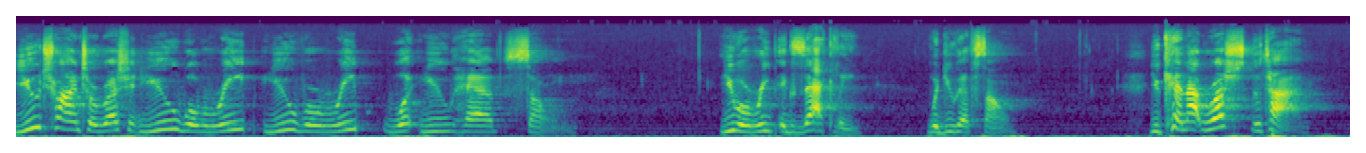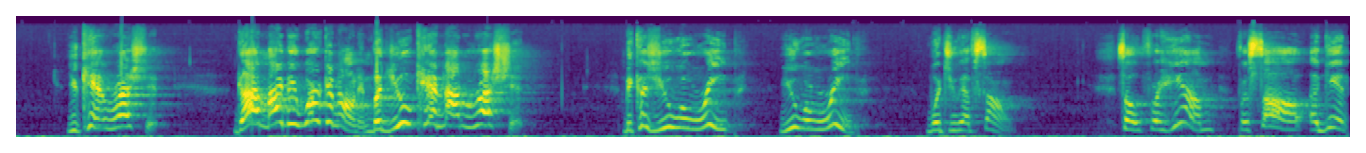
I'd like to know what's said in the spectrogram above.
you trying to rush it, you will reap, you will reap what you have sown. You will reap exactly what you have sown. You cannot rush the time. You can't rush it. God might be working on it, but you cannot rush it because you will reap, you will reap what you have sown. So for him, for Saul, again,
